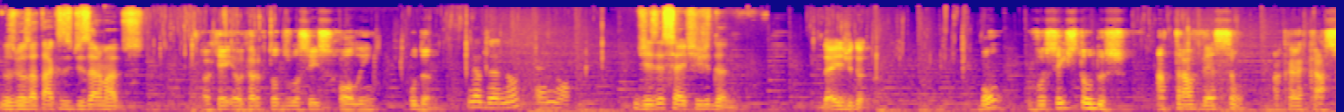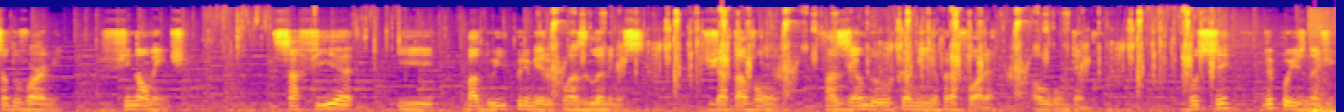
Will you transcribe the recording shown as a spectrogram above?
nos meus ataques desarmados. Ok? Eu quero que todos vocês rolem o dano. Meu dano é 9. 17 de dano. 10 de dano. Bom, vocês todos atravessam a carcaça do Vorme. Finalmente. Safia e Badui primeiro com as lâminas, que já estavam fazendo o caminho para fora há algum tempo. Você depois, Nagi.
